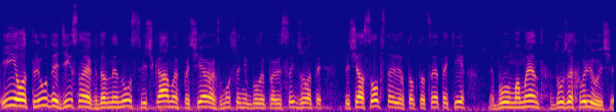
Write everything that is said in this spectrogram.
І от люди дійсно, як в давнину, з свічками в печерах змушені були пересиджувати під час обстрілів. Тобто, це такий був момент дуже хвилюючий.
